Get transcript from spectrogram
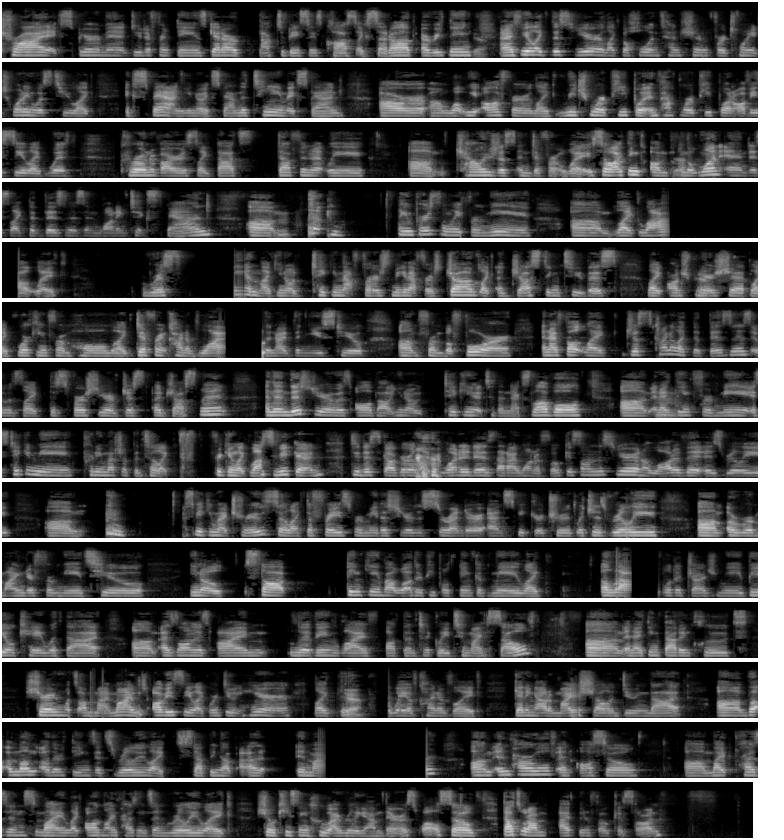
try experiment do different things get our back to basics class like set up everything yeah. and i feel like this year like the whole intention for 2020 was to like expand you know expand the team expand our um, what we offer like reach more people impact more people and obviously like with coronavirus like that's definitely um challenged us in different ways so i think on, yeah. on the one end is like the business and wanting to expand um mm-hmm. and personally for me um like last about like risk and like you know taking that first making that first jump like adjusting to this like entrepreneurship yeah. like working from home like different kind of life than i've been used to um, from before and i felt like just kind of like the business it was like this first year of just adjustment and then this year was all about you know taking it to the next level um, and mm. i think for me it's taken me pretty much up until like freaking like last weekend to discover like what it is that I want to focus on this year. And a lot of it is really um, speaking my truth. So like the phrase for me this year is surrender and speak your truth, which is really um, a reminder for me to, you know, stop thinking about what other people think of me, like allow people to judge me, be okay with that, um, as long as I'm living life authentically to myself. Um, and I think that includes sharing what's on my mind, which obviously like we're doing here, like yeah. way of kind of like getting out of my shell and doing that. Um, but among other things, it's really like stepping up at, uh, in my um in Powerwolf and also um, my presence, my like online presence, and really like showcasing who I really am there as well. So that's what I'm I've been focused on.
